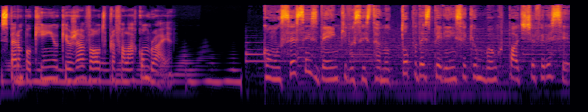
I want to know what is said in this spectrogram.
Espera um pouquinho que eu já volto para falar com o Brian. Com o C6 Bank, você está no topo da experiência que um banco pode te oferecer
